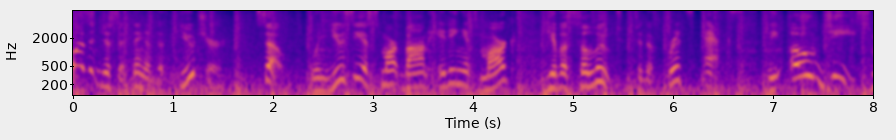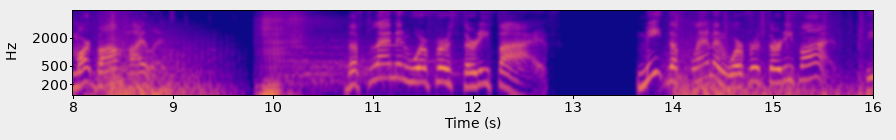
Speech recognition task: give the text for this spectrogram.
wasn't just a thing of the future. So, when you see a smart bomb hitting its mark, give a salute to the Fritz X, the OG smart bomb pilot. The Flammenwerfer 35. Meet the Flammenwerfer 35, the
